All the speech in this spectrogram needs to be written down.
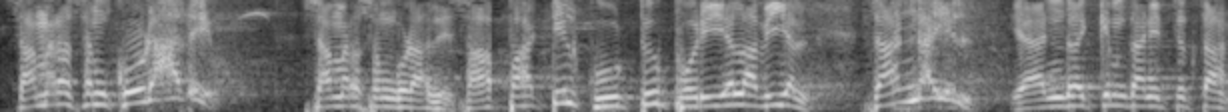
சமரசம் கூடாது. சமரசம் கூடாது. சாப்பாட்டில் கூட்டு பொரியல் அவியல் சண்டையில் என்றைக்கும் தனித்துத்தான்.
